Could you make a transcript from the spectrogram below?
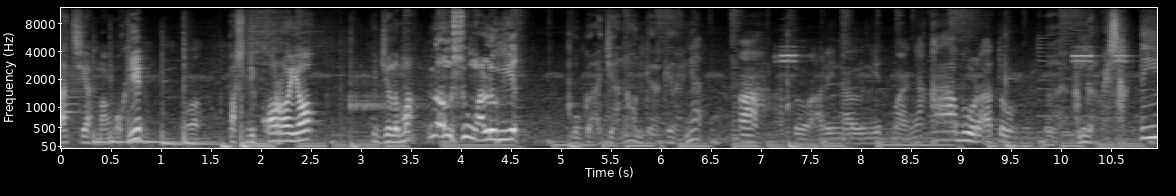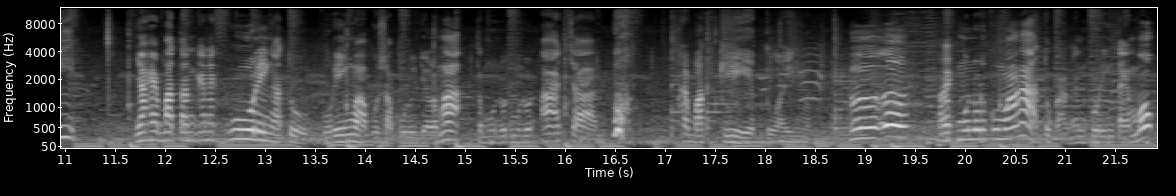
Hebat sih Mang Ohid Wah. pas dikoroyok ku jelema langsung ngalengit boga aja naon kira-kiranya Ah, atuh ari ngalengit mah nya kabur atuh. eh anggar we sakti Nya hebatan kene kuring atuh. Kuring mah ku 10 jelema teu mundur-mundur acan. wah hebat gitu aing mah. Heeh, rek mundur kumaha tuh kangen kuring tembok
